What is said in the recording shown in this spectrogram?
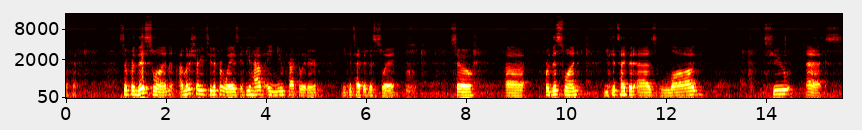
Okay. So for this one, I'm going to show you two different ways. If you have a new calculator, you could type it this way. So uh, for this one, you could type it as log 2x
